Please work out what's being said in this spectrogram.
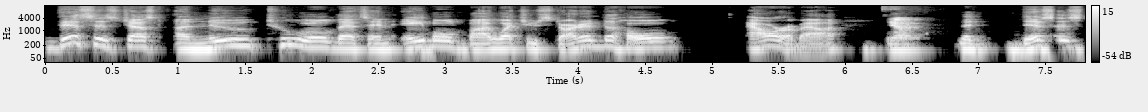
this is just a new tool that's enabled by what you started the whole hour about. Yeah, That this is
